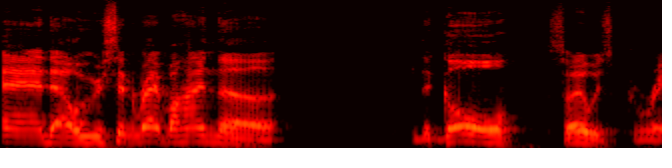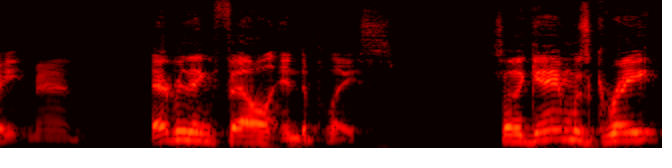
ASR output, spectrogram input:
and uh, we were sitting right behind the the goal, so it was great, man everything fell into place. So the game was great.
